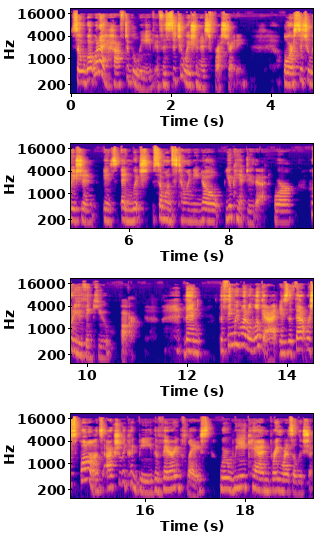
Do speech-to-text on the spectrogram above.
So, what would I have to believe if a situation is frustrating or a situation is in which someone's telling me, no, you can't do that, or who do you think you are? Then the thing we want to look at is that that response actually could be the very place where we can bring resolution.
